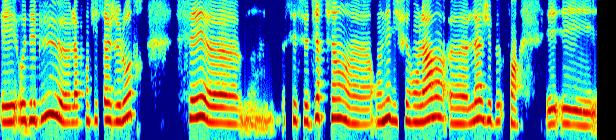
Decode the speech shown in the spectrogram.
Et au début, euh, l'apprentissage de l'autre, c'est euh, c'est se dire tiens, euh, on est différent là, euh, là j'ai enfin et,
